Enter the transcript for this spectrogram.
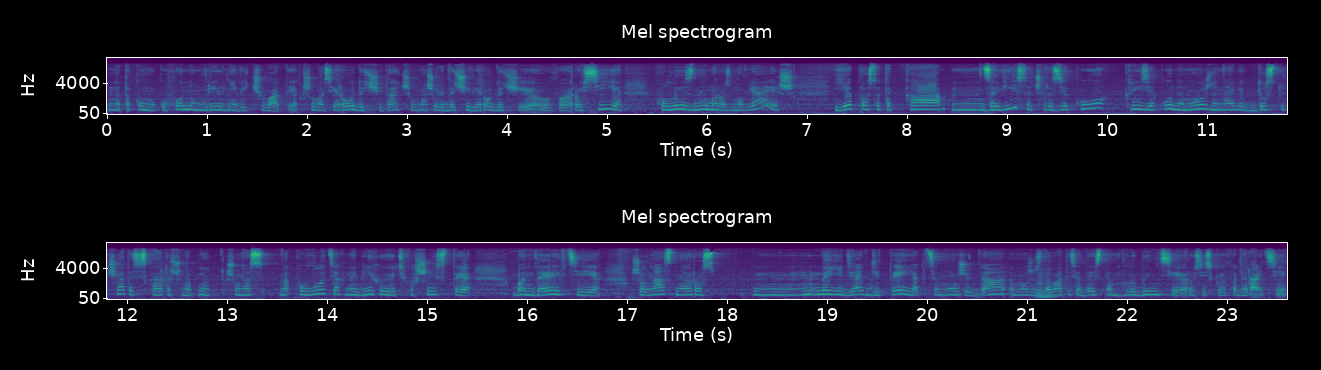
на такому кухонному рівні відчувати. Якщо у вас є родичі, да, чи у наших глядачів є родичі в Росії, коли з ними розмовляєш, є просто така завіса, через яку крізь яку не можна навіть достучатися і сказати, що ну, що у нас по вулицях не бігають фашисти, бандерівці, що в нас не роз м, не їдять дітей, як це можуть, да, може здаватися десь там в глибинці Російської Федерації.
